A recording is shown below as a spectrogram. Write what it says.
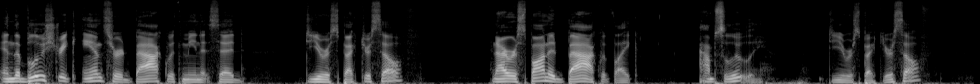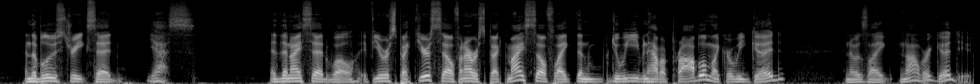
And the blue streak answered back with me and it said, Do you respect yourself? And I responded back with, like, absolutely. Do you respect yourself? And the blue streak said, yes. And then I said, well, if you respect yourself and I respect myself, like, then do we even have a problem? Like, are we good? And it was like, no, we're good, dude.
